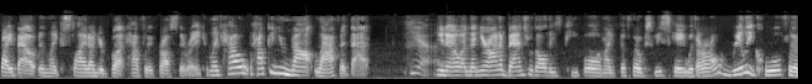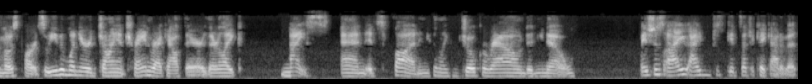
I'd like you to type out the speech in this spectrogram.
wipe out and like slide on your butt halfway across the rink. Like how how can you not laugh at that? Yeah. you know, and then you're on a bench with all these people, and like the folks we skate with are all really cool for the most part. So even when you're a giant train wreck out there, they're like nice and it's fun, and you can like joke around, and you know, it's just I I just get such a kick out of it.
